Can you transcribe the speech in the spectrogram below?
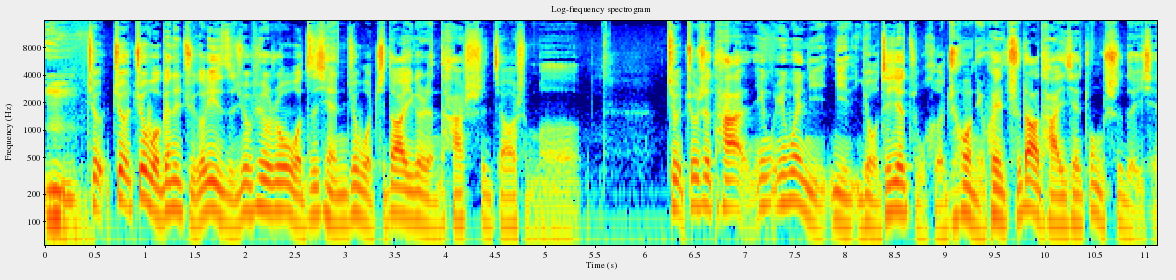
嗯就就就我跟你举个例子，就譬如说我之前就我知道一个人，他是叫什么，就就是他，因因为你你有这些组合之后，你会知道他一些重视的一些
